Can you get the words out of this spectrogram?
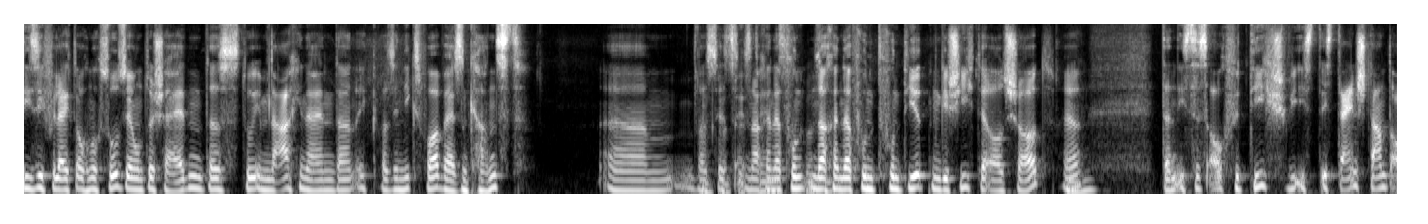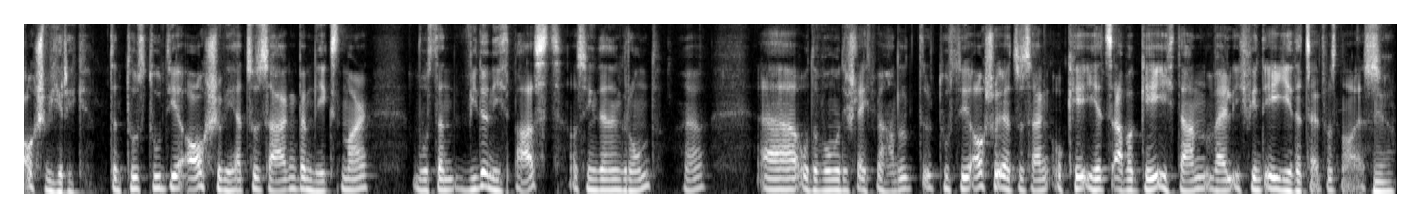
die sich vielleicht auch noch so sehr unterscheiden, dass du im Nachhinein dann quasi nichts vorweisen kannst, ähm, was jetzt nach einer, fund, nach einer fund, fundierten Geschichte ausschaut, ja, Mhm. dann ist es auch für dich, ist, ist dein Stand auch schwierig. Dann tust du dir auch schwer zu sagen beim nächsten Mal, wo es dann wieder nicht passt, aus irgendeinem Grund, ja, äh, oder wo man dich schlecht behandelt, tust du dir auch schwer zu sagen, okay, jetzt aber gehe ich dann, weil ich finde eh jederzeit was Neues. Ja.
